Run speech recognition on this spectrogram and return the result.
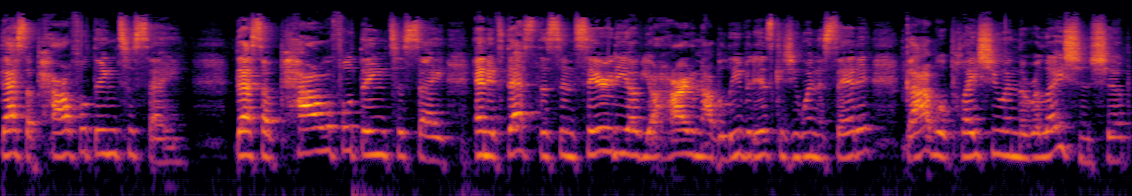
that's a powerful thing to say. That's a powerful thing to say. And if that's the sincerity of your heart, and I believe it is because you wouldn't have said it, God will place you in the relationship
